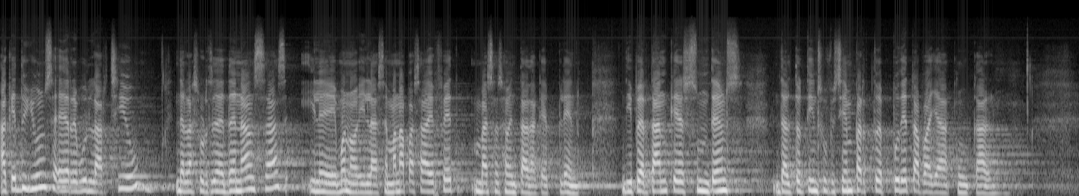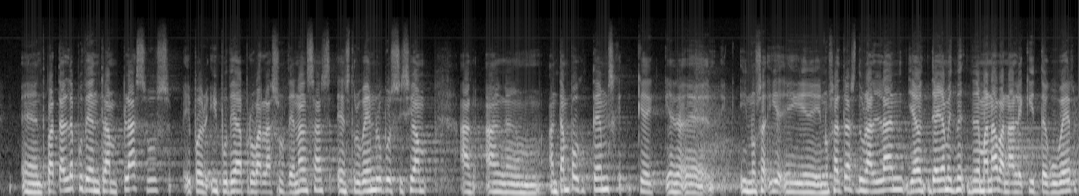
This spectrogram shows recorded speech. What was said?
Aquest dilluns he rebut l'arxiu de les ordenances i, le, bueno, i la setmana passada, he fet, vaig assabentar d'aquest plen. Dir, per tant, que és un temps del tot insuficient per poder treballar com cal. Eh, per tal de poder entrar en plaços i poder aprovar les ordenances, ens trobem l'oposició en, en, en tan poc temps que, eh, i, i, i nosaltres durant l'any ja, ja demanaven a l'equip de govern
